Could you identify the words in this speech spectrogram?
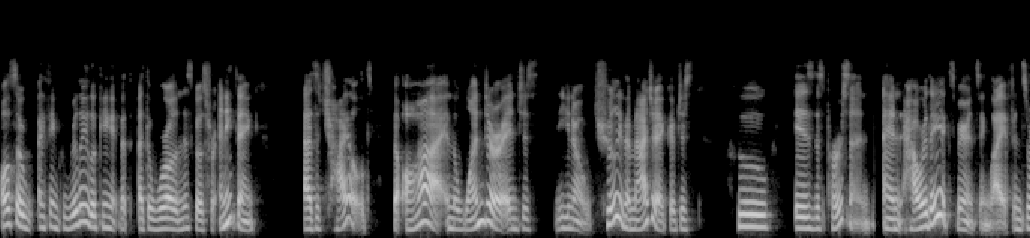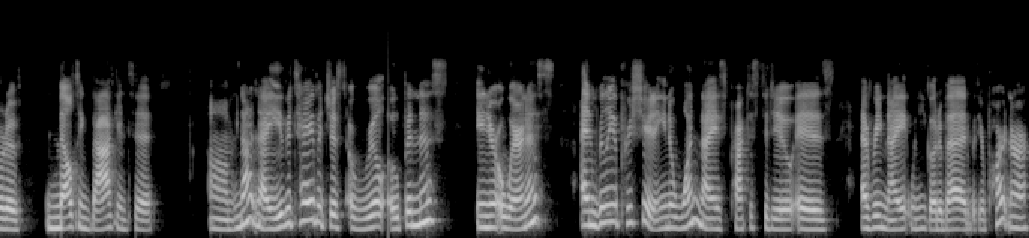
Also i think really looking at, the, at the world and this goes for anything as a child the awe and the wonder and just you know truly the magic of just who is this person and how are they experiencing life and sort of melting back into um, not naivete, but just a real openness in your awareness and really appreciating. You know, one nice practice to do is every night when you go to bed with your partner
